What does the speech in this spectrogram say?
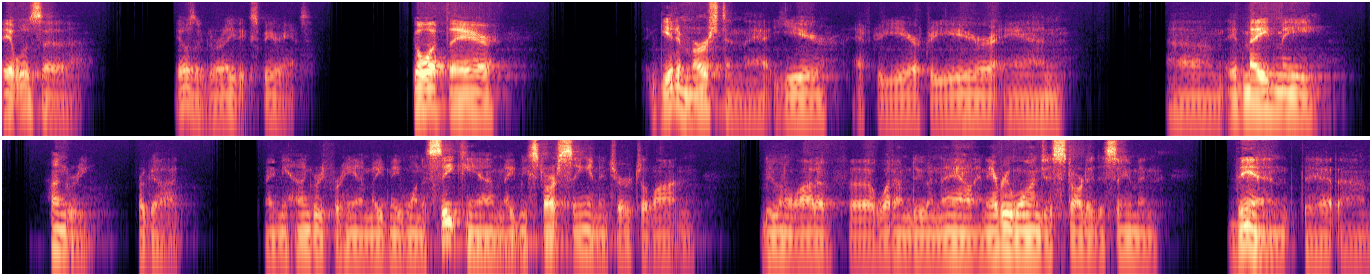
It was a it was a great experience. Go up there, get immersed in that year after year after year, and um, it made me hungry for God. Made me hungry for Him. Made me want to seek Him. Made me start singing in church a lot and doing a lot of uh, what I'm doing now. And everyone just started assuming then that um,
